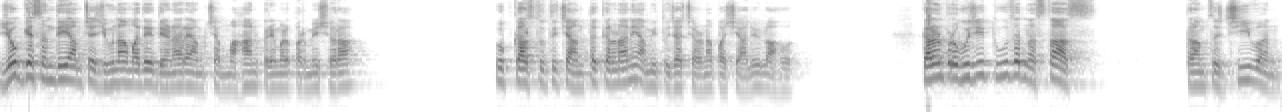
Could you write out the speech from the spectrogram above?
योग्य संधी आमच्या जीवनामध्ये देणाऱ्या आमच्या महान प्रेमळ परमेश्वरा उपकार स्तुतीच्या अंतकरणाने आम्ही तुझ्या चरणापाशी आलेलो आहोत. कारण प्रभूजी तू जर नसतास तर आमचं जीवन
